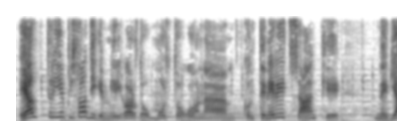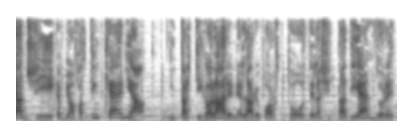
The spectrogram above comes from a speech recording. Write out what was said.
E altri episodi che mi ricordo molto con, con tenerezza anche nei viaggi che abbiamo fatto in Kenya, in particolare nell'aeroporto della città di Eldoret,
